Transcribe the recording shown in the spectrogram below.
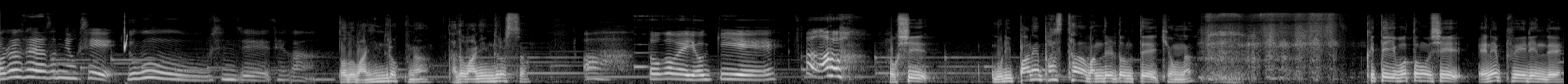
어서 오세요, 손님 혹시 누구신지 제가 너도 많이 힘들었구나 나도 많이 힘들었어 아, 너가 왜 여기에? 아, 역시 우리 빠네 파스타 만들던 때 기억나? 그때 입었던 옷이 NFL인데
